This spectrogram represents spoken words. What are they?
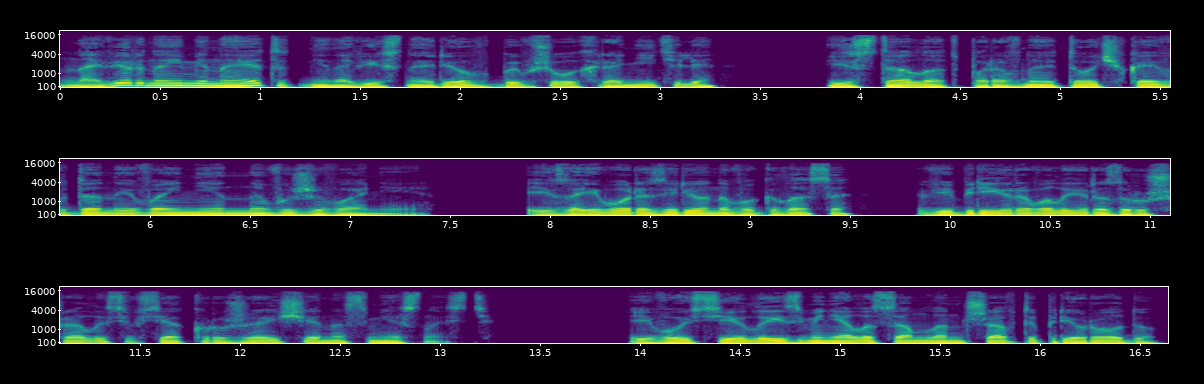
Наверное, именно этот ненавистный рев бывшего хранителя и стал отправной точкой в данной войне на выживание. Из-за его разъяренного глаза вибрировала и разрушалась вся окружающая нас местность. Его сила изменяла сам ландшафт и природу.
